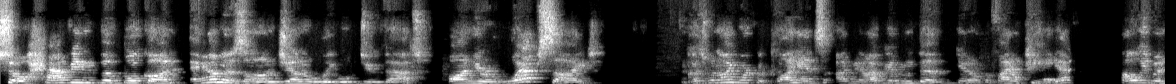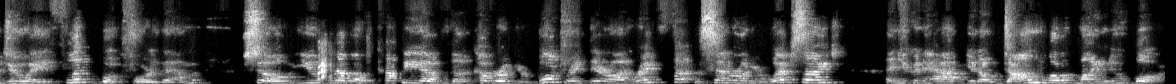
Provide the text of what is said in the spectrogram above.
so having the book on Amazon generally will do that. On your website, because when I work with clients, I mean, I'll give them the, you know, the final PDF. I'll even do a flip book for them. So you have a copy of the cover of your book right there on right front and center on your website. And you can have, you know, download my new book.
